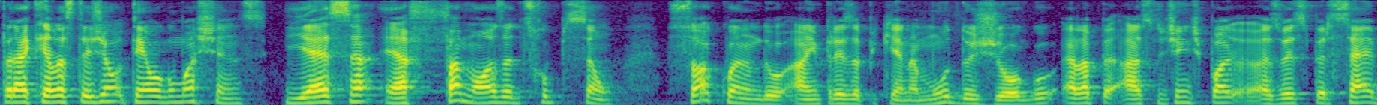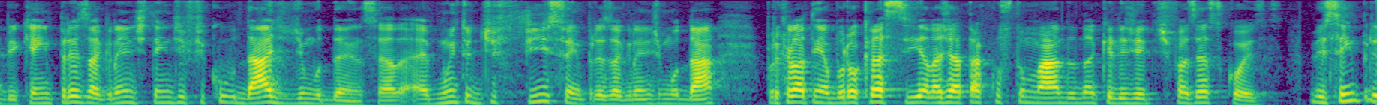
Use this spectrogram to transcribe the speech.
para que elas tenham, tenham alguma chance. E essa é a famosa disrupção. Só quando a empresa pequena muda o jogo, ela, a gente pode, às vezes percebe que a empresa grande tem dificuldade de mudança. É muito difícil a empresa grande mudar porque ela tem a burocracia, ela já está acostumada naquele jeito de fazer as coisas. E sempre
